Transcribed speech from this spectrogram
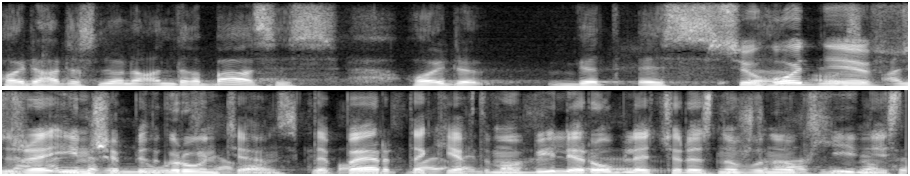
Heute hat es nur eine andere Basis. Heute Сьогодні вже інше підґрунтя. Тепер такі автомобілі роблять через нову необхідність,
